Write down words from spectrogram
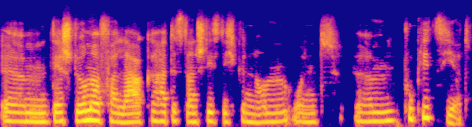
ähm, der Stürmer Verlag hat es dann schließlich genommen und ähm, publiziert.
